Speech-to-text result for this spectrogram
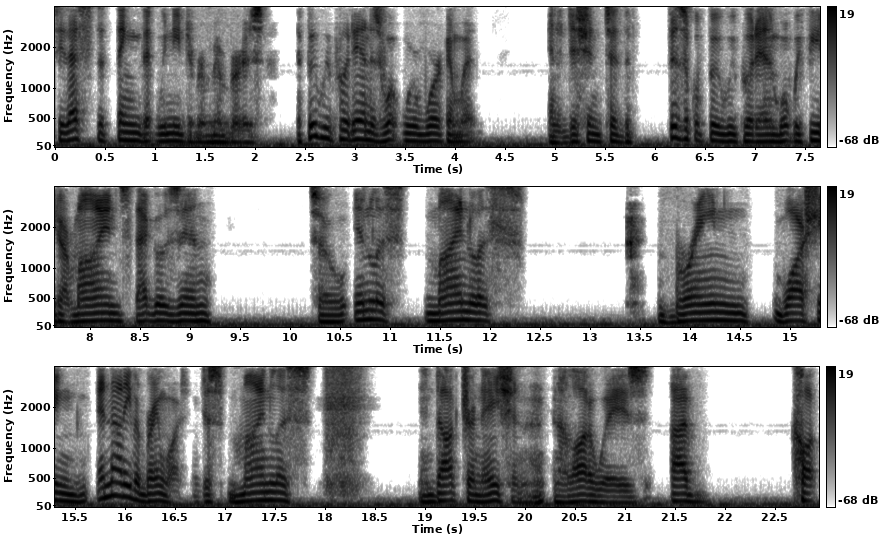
See, that's the thing that we need to remember is the food we put in is what we're working with. In addition to the physical food we put in, what we feed our minds, that goes in. So endless, mindless brainwashing and not even brainwashing, just mindless indoctrination in a lot of ways. I've caught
